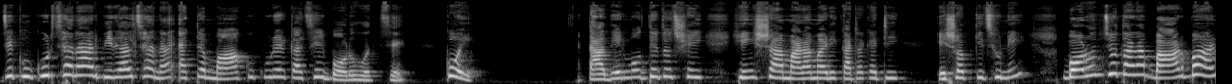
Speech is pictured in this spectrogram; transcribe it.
যে কুকুর ছানা আর বিড়াল ছানা একটা মা কুকুরের কাছেই বড় হচ্ছে। কই? তাদের মধ্যে তো সেই হিংসা, মারামারি, কাটাকাটি এসব কিছু নেই। বরঞ্চ তারা বারবার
